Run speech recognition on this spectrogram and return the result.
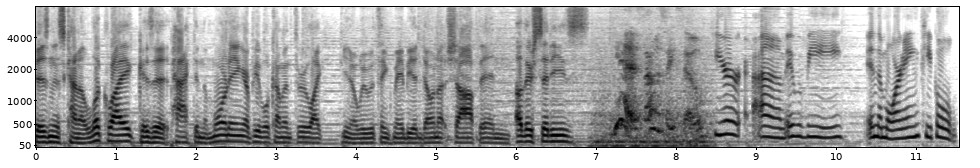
business kind of look like? Is it packed in the morning? Are people coming through like, you know, we would think maybe a donut shop in other cities? Yes, I would say so. Here, um, it would be in the morning. People,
